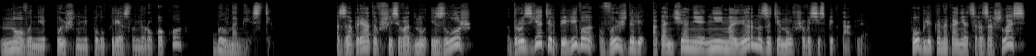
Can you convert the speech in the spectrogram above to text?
новыми пышными полукреслами рококо был на месте. Запрятавшись в одну из лож, друзья терпеливо выждали окончания неимоверно затянувшегося спектакля. Публика, наконец, разошлась,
